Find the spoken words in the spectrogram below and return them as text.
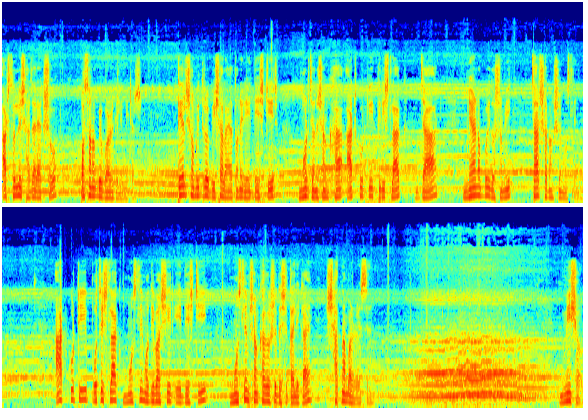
আটচল্লিশ হাজার একশো পঁচানব্বই বর্গ কিলোমিটার। তেল সমৃদ্ধ বিশাল আয়তনের এই দেশটির মোট জনসংখ্যা আট কোটি তিরিশ লাখ, যা নিরানব্বই দশমিক চার শতাংশ মুসলিম। আট কোটি পঁচিশ লাখ মুসলিম অধিবাসীর এই দেশটি মুসলিম সংখ্যাগরিষ্ঠ দেশের তালিকায় সাত নম্বর রয়েছে। মিশর।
